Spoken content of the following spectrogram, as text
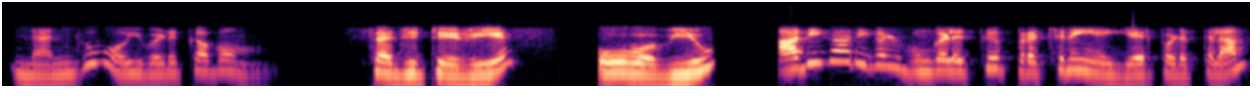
நன்கு ஓய்வெடுக்கவும். சஜிடேரியஸ் ஓவர்வியூ அதிகாரிகள் உங்களுக்கு பிரச்சனையை ஏற்படுத்தலாம்.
